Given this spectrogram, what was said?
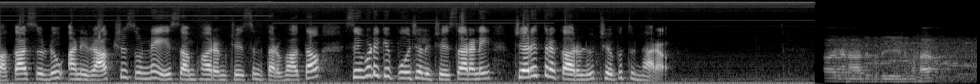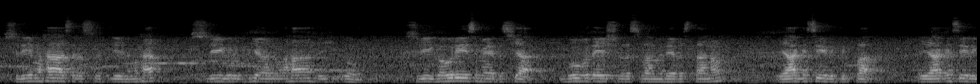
బకాసురుడు అనే రాక్షసుణ్ణి సంహారం చేసిన తర్వాత శివుడికి పూజలు చేశారని చరిత్రకారులు చెబుతున్నారు. గణాధిపతి నమ. శ్రీ మహాసరస్వతి నమ. శ్రీ గురుభ్యో నమ. హరి ఓం. శ్రీ గౌరీ సమేతస్య భూపతేశ్వర స్వామి దేవస్థానం యాగశీరి తిప్ప యాగశీరి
